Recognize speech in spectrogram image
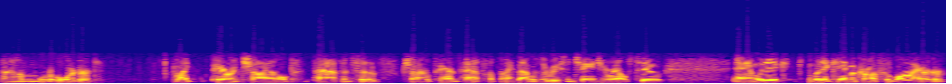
um, were ordered like parent-child path instead of child-parent path, something like that was a recent change in Rails 2. And when it when it came across the wire,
